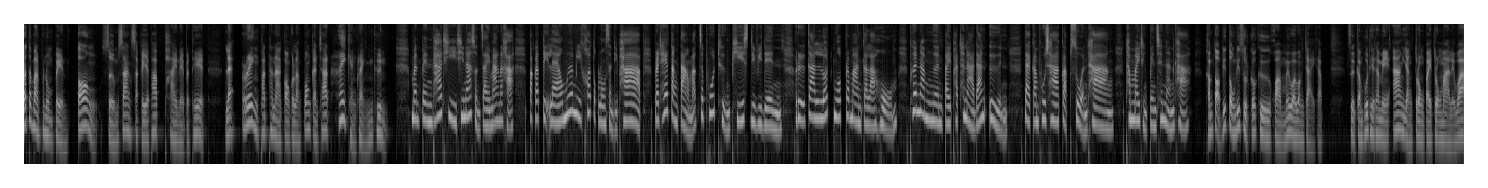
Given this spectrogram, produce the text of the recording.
รัฐบาลพนมเปญต้องเสริมสร้างศักยภาพภายในประเทศ และเร่งพัฒนากองกำลังป้องกันชาติให้แข็งแกร่งยิ่งขึ้น มันเป็นท่าทีที่น่าสนใจมากนะคะ ปกติแล้วเมื่อมีข้อตกลงสันติภาพ ประเทศต่างๆ มักจะพูดถึง peace dividend หรือการลดงบประมาณกลาโหม เพื่อนำเงินไปพัฒนาด้านอื่น แต่กัมพูชากลับสวนทางทำไมถึงเป็นเช่นนั้นคะคำตอบที่ตรงที่สุดก็คือความไม่ไว้วางใจครับ สื่อกัมพูเททาเมอ้างอย่างตรงไปตรงมาเลยว่า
